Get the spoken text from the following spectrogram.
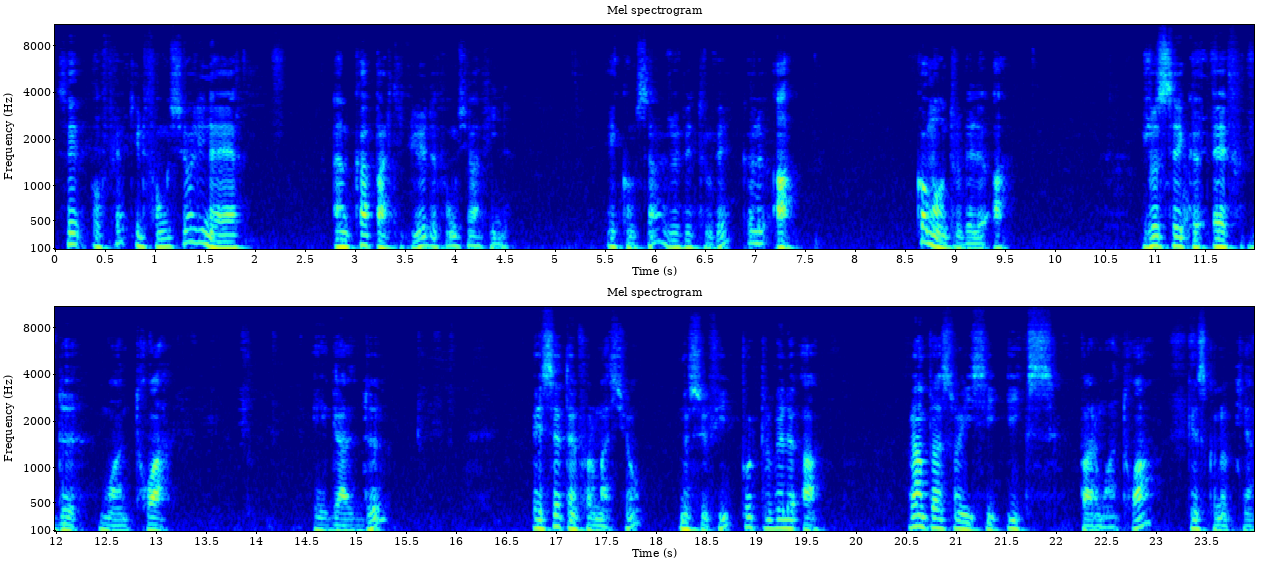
c'est au fait une fonction linéaire, un cas particulier de fonction affine. Et comme ça, je vais trouver que le a. Comment trouver le a? Je sais que f de moins 3 égale 2, et cette information me suffit pour trouver le a. Remplaçons ici x par moins 3. Qu'est-ce qu'on obtient?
